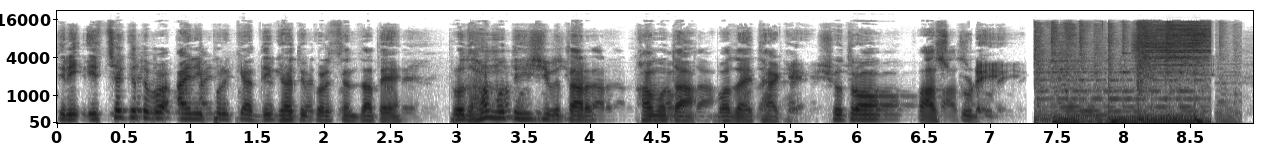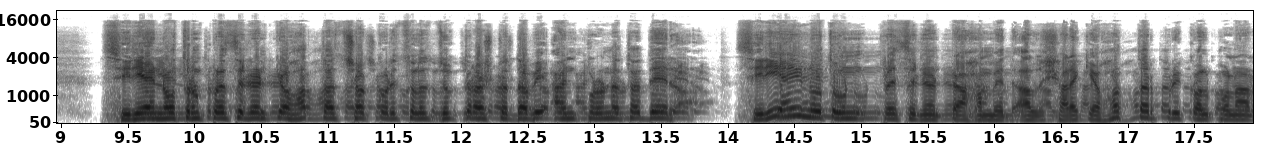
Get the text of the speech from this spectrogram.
তিনি ইচ্ছাকৃতভাবে আইনি প্রক্রিয়া দীর্ঘায়িত করেছেন যাতে প্রধানমন্ত্রী হিসেবে তার ক্ষমতা বজায় থাকে। সূত্র পাস টুডে সিরিয়ায় নতুন প্রেসিডেন্টকে হত্যা ছক করেছিল যুক্তরাষ্ট্র দাবি আইন প্রণেতাদের। সিরিয়ায় নতুন প্রেসিডেন্ট আহমেদ আল সারাকে হত্যার পরিকল্পনার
